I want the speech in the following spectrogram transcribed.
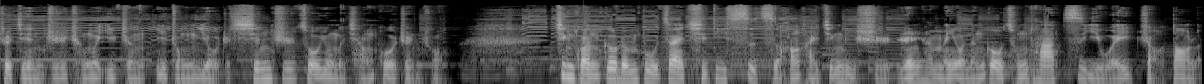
这简直成为一整一种有着先知作用的强迫症状。尽管哥伦布在其第四次航海经历时，仍然没有能够从他自以为找到了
